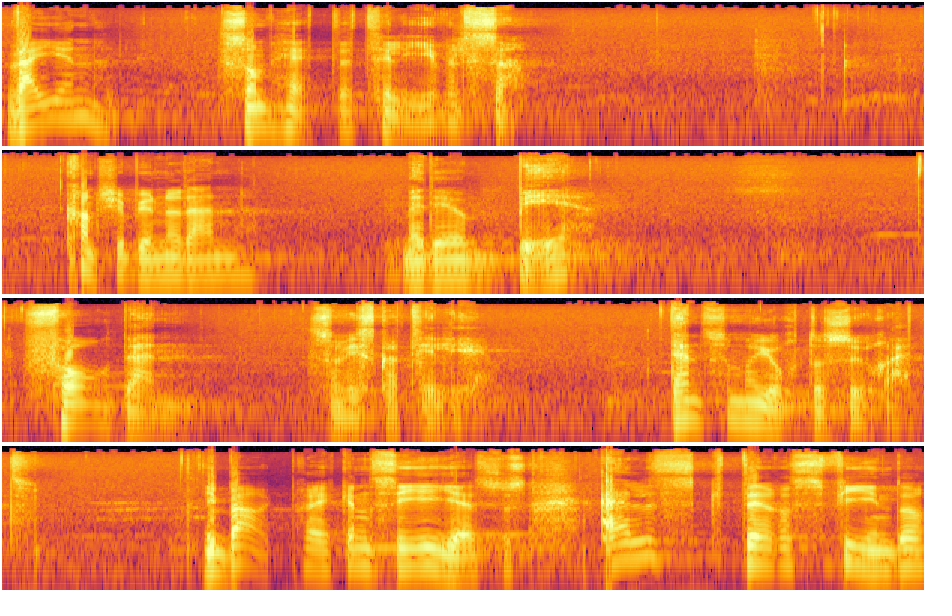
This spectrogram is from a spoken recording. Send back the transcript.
Veien som heter tilgivelse. Kanskje begynner den med det å be for den som vi skal tilgi. Den som har gjort oss urett. I bergpreken sier Jesus.: Elsk deres fiender,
